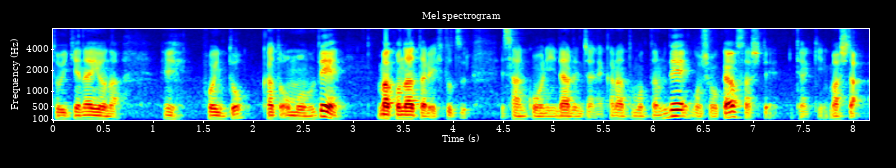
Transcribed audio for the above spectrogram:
といけないようなえポイントかと思うので、まあ、この辺り一つ参考になるんじゃないかなと思ったのでご紹介をさせていただきました。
